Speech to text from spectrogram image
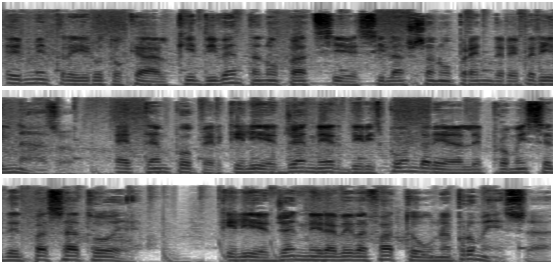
e mentre i rotocalchi diventano pazzi e si lasciano prendere per il naso, è tempo per Kylie Jenner di rispondere alle promesse del passato e. Kylie Jenner aveva fatto una promessa.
